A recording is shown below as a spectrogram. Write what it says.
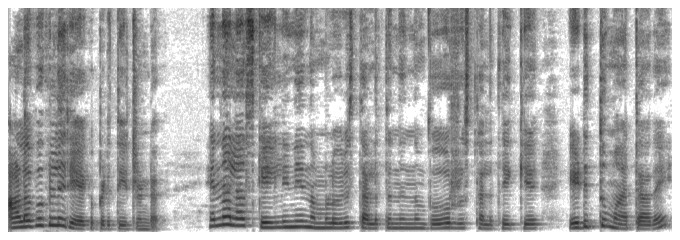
അളവുകൾ രേഖപ്പെടുത്തിയിട്ടുണ്ട്. എന്നാൽ ആ സ്കെയിലിനെ നമ്മൾ ഒരു സ്ഥലത്ത് നിന്നും വേറൊരു സ്ഥലത്തേക്ക് എടുത്തു മാറ്റാതെ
